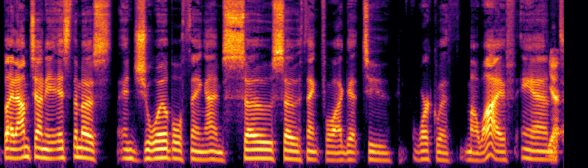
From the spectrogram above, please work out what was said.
But I'm telling you, it's the most enjoyable thing. I'm so, so thankful I get to work with my wife. And yes.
